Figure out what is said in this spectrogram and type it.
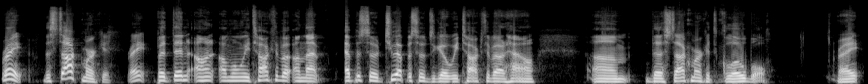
right, the stock market, right. But then on, on when we talked about on that episode two episodes ago, we talked about how um, the stock market's global right?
